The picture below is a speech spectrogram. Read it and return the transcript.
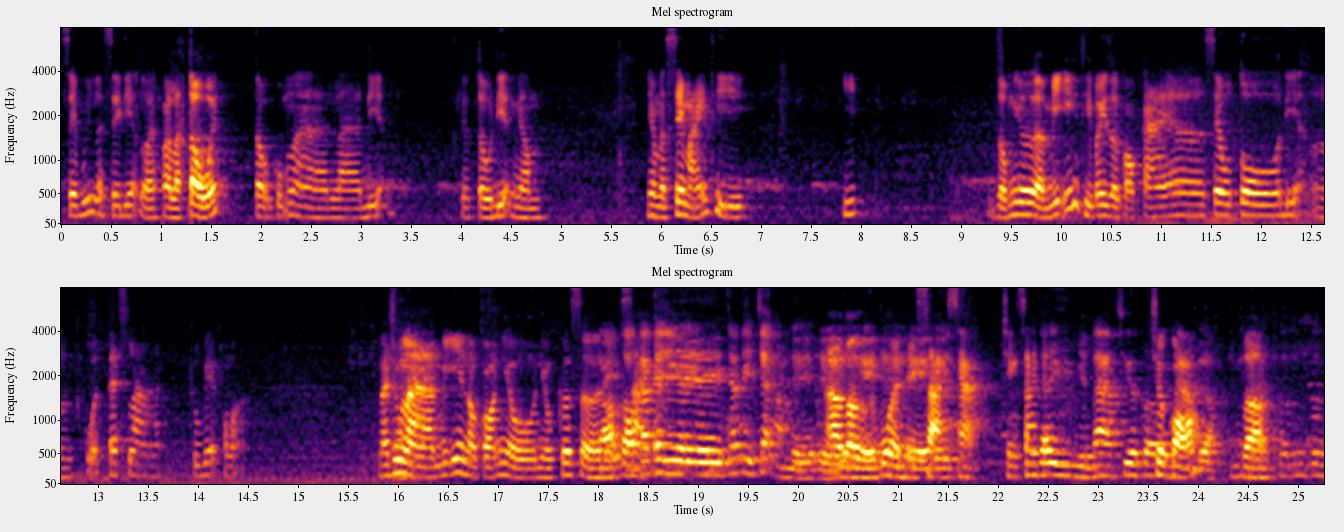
Xe buýt là xe điện rồi hoặc là tàu ấy. Tàu cũng là là điện kiểu tàu điện ngầm. Nhưng mà xe máy thì giống như ở Mỹ thì bây giờ có cái ờ, xe ô tô điện của Tesla chú biết không ạ? Nói chung là Mỹ nó có nhiều nhiều cơ sở nó để có sạc các cái các cái trạm để để À, vâng, để, đúng rồi, để sạc. sạc chính xác. Đây Việt Nam chưa có Chưa có. được. Vâng. cũng- cũng-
